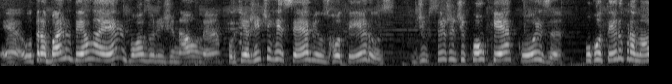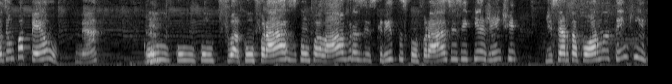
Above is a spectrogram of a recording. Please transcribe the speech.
é, o trabalho dela é voz original, né? Porque a gente recebe os roteiros, de, seja de qualquer coisa. O roteiro para nós é um papel, né? com, é. com, com, com frases, com palavras escritas com frases e que a gente de certa forma tem que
